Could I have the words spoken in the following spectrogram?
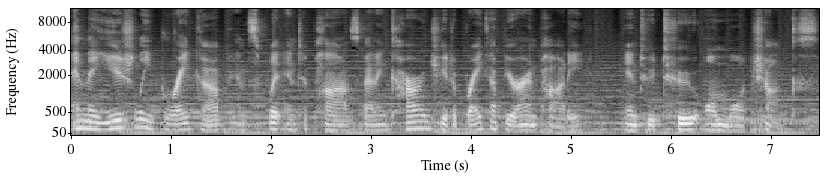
And they usually break up and split into paths that encourage you to break up your own party into two or more chunks.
